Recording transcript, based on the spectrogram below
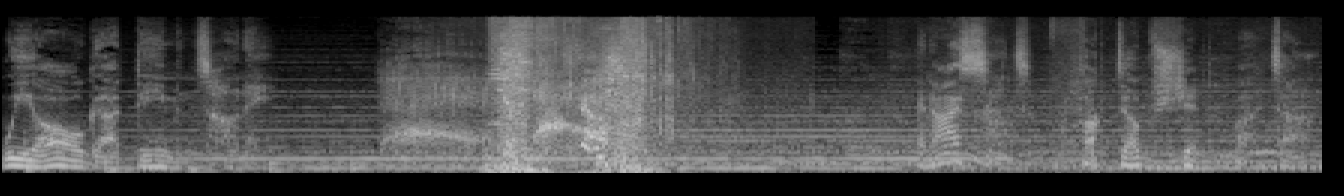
We all got demons, honey. And I seen some fucked up shit in my time.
